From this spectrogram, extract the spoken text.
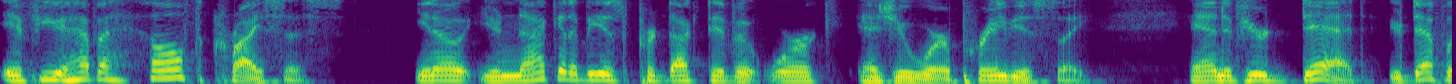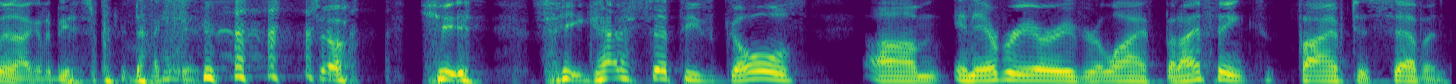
If you have a health crisis, you know, you're not going to be as productive at work as you were previously. And if you're dead, you're definitely not going to be as productive. so, you, so you got to set these goals um, in every area of your life. But I think five to seven.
